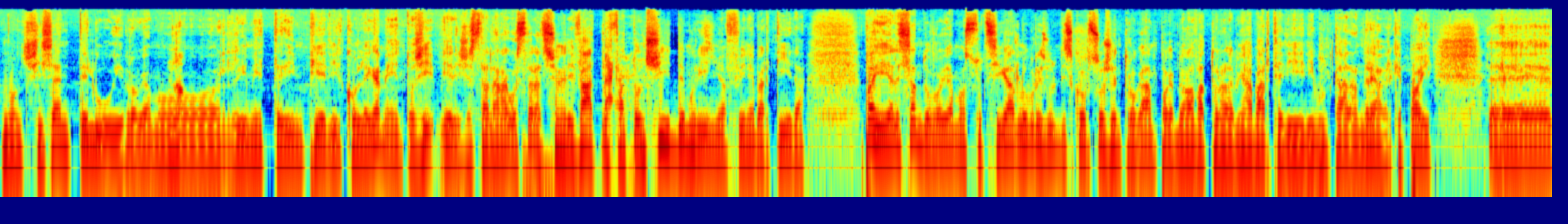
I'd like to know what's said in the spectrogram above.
Non ci sente lui, proviamo no. a rimettere in piedi il collegamento. Sì, ieri c'è stata una costellazione dei fatti, ha fatto il CID Murigno a fine partita. Poi Alessandro vogliamo stuzzicarlo pure sul discorso centrocampo che abbiamo fatto nella prima parte di, di puntata, Andrea, perché poi eh,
